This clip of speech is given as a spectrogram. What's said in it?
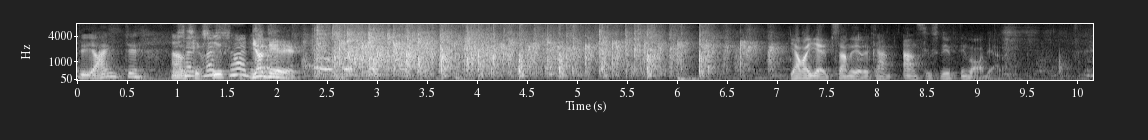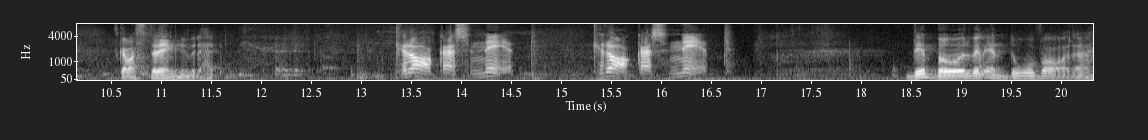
Det, jag har inte... Ansiktslyft? Ja, det är det. Jag var hjälpsam i överkant. Ansiktslyftning var det i alla fall. Ska vara sträng nu med det här. Krakas nät. Krakas nät. Det bör väl ändå vara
